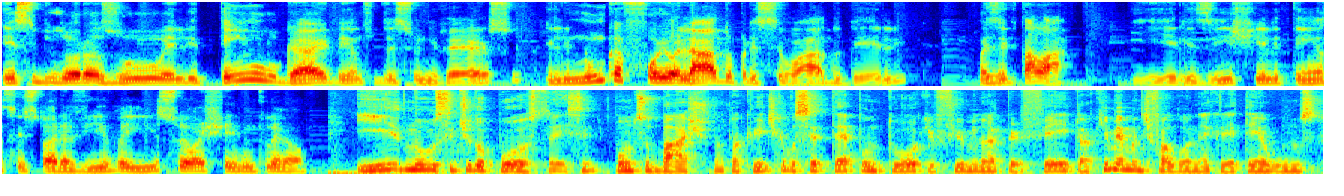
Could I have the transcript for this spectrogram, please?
esse besouro azul ele tem um lugar dentro desse universo. Ele nunca foi olhado para esse lado dele, mas ele tá lá. E ele existe, ele tem essa história viva e isso eu achei muito legal. E no sentido oposto, aí, pontos baixos. Na tua crítica você até pontuou que o filme não é perfeito. Aqui mesmo a gente falou, né, que ele tem alguns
